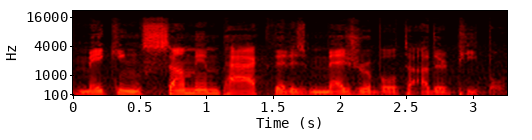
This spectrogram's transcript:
making some impact that is measurable to other people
